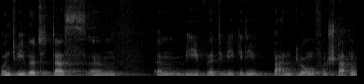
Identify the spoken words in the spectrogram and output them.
und wie wird das, ähm, ähm, wie, wird, wie geht die Behandlung vonstatten?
